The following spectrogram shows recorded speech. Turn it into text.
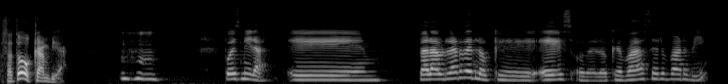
O sea, todo cambia. Pues mira, eh, para hablar de lo que es o de lo que va a ser Barbie,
